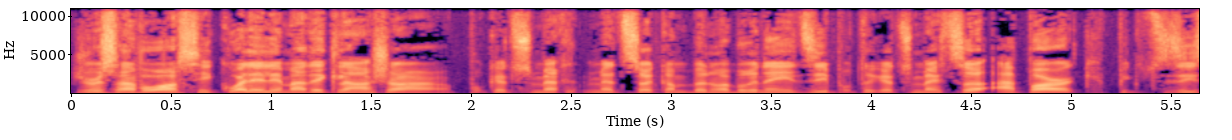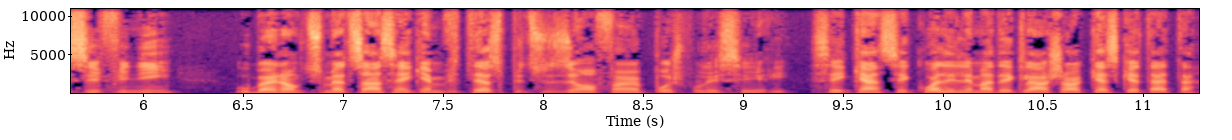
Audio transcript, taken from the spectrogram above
Je veux savoir, c'est quoi l'élément déclencheur pour que tu mettes ça, comme Benoît Brunet dit, pour que tu mettes ça à park puis que tu dis c'est fini, ou bien non que tu mettes ça en cinquième vitesse puis tu dis on fait un push pour les séries. C'est quand, c'est quoi l'élément déclencheur? Qu'est-ce que tu attends?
